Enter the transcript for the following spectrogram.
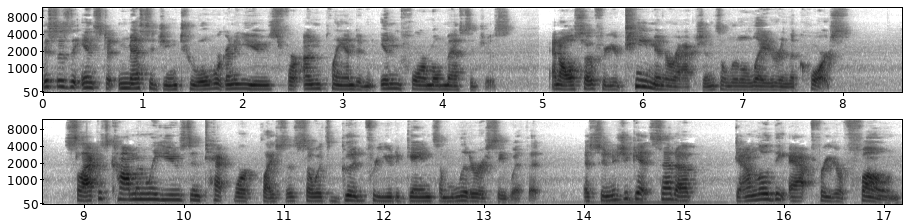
This is the instant messaging tool we're going to use for unplanned and informal messages, and also for your team interactions a little later in the course. Slack is commonly used in tech workplaces, so it's good for you to gain some literacy with it. As soon as you get set up, download the app for your phone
